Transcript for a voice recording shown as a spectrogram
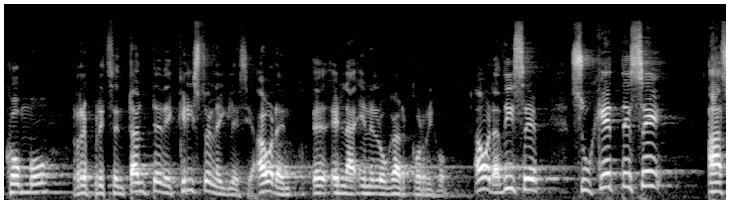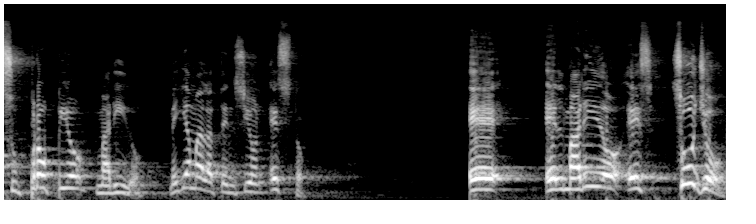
como representante de Cristo en la iglesia. Ahora, en, eh, el hogar, corrijo. Ahora dice, sujétese a su propio marido. Me llama la atención esto. Eh, el marido es suyo.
